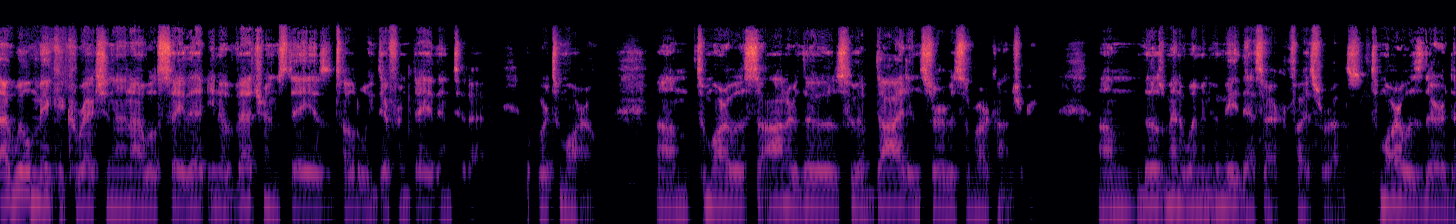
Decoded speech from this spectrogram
I will make a correction and I will say that you know Veterans Day is a totally different day than today or tomorrow. Um, tomorrow is to honor those who have died in service of our country um, those men and women who made that sacrifice for us. Tomorrow is their day,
